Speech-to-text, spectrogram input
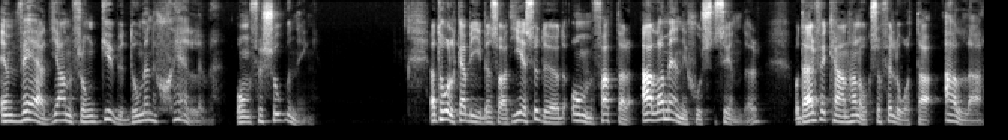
en vädjan från gudomen själv om försoning. Jag tolkar Bibeln så att Jesu död omfattar alla människors synder och därför kan han också förlåta alla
